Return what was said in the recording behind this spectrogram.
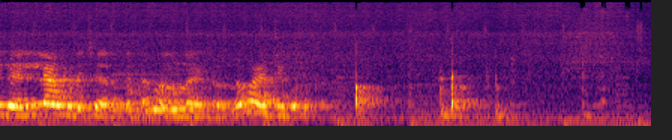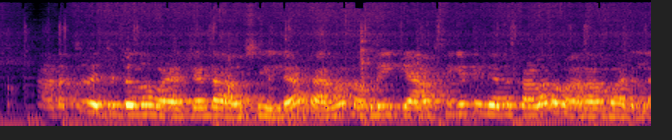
ഇതെല്ലാം കൂടി ചേർത്തിട്ട് നന്നായിട്ടൊന്ന് വഴറ്റി കൊടുക്കാം. അടച്ചു വഴക്കേണ്ട ആവശ്യമില്ല. കാരണം നമ്മുടെ ഈ ക്യാപ്സിക്കത്തിന്റെ ഒന്ന് കളർ മാറാൻ പാടില്ല.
